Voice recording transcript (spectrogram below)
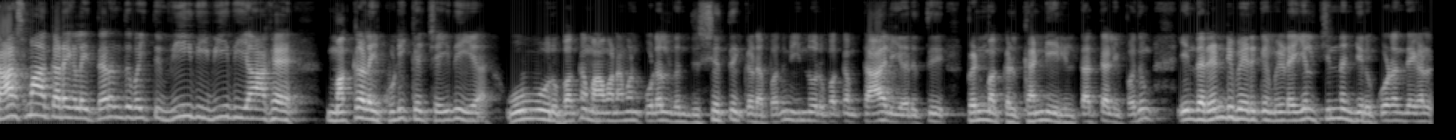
டாஸ்மாக் கடைகளை திறந்து வைத்து வீதி வீதியாக மக்களை குடிக்கச் செய்து ஒவ்வொரு பக்கம் அவனவன் குடல் வந்து செத்து கிடப்பதும் இன்னொரு பக்கம் தாலி அறுத்து பெண் மக்கள் கண்ணீரில் தத்தளிப்பதும் இந்த ரெண்டு பேருக்கும் இடையில் சின்னஞ்சிறு குழந்தைகள்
